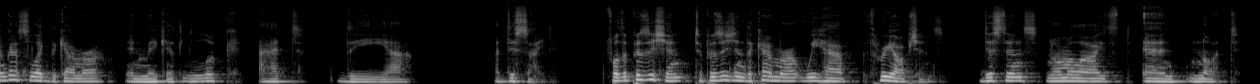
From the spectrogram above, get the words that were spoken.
I'm gonna select the camera and make it look at the uh, at this side. For the position, to position the camera, we have three options. Distance, normalized, and knot.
